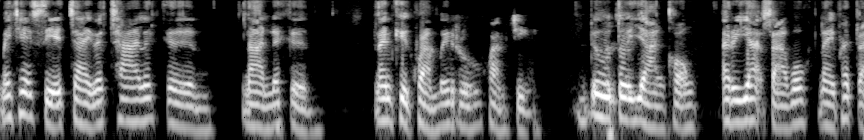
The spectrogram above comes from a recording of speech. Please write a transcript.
ไม่ใช่เสียใจว่าช้าเหลือเกิน นานเหลือเกิน นั่นคือความไม่รู้ความจริง ดูตัวอย่างของอริยสาวกในพระไตร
